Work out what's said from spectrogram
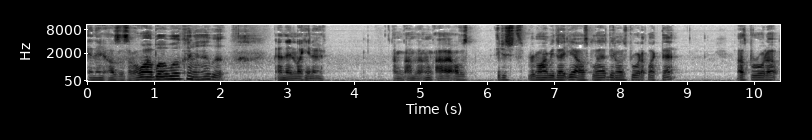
and then I was just like, well, well, what can I have it? And then, like, you know, I'm, I'm, i was, it just reminded me that, yeah, I was glad that I was brought up like that. I was brought up,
